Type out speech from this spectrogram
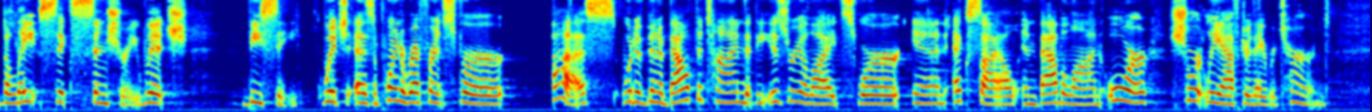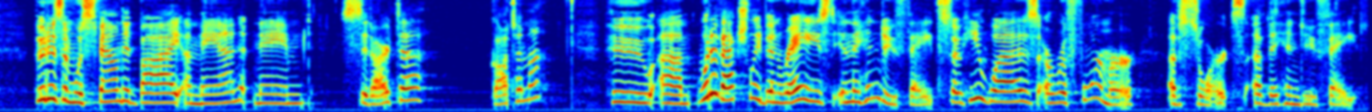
the late 6th century, which BC, which, as a point of reference for us, would have been about the time that the Israelites were in exile in Babylon or shortly after they returned. Buddhism was founded by a man named Siddhartha Gautama, who um, would have actually been raised in the Hindu faith. So he was a reformer of sorts of the Hindu faith.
